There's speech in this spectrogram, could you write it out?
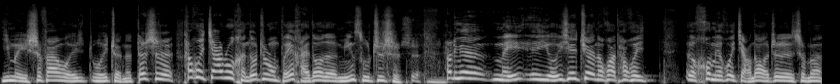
以美食番为为准的，但是他会加入很多这种北海道的民俗知识。是，它里面每有一些卷的话，它会呃后面会讲到这个什么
